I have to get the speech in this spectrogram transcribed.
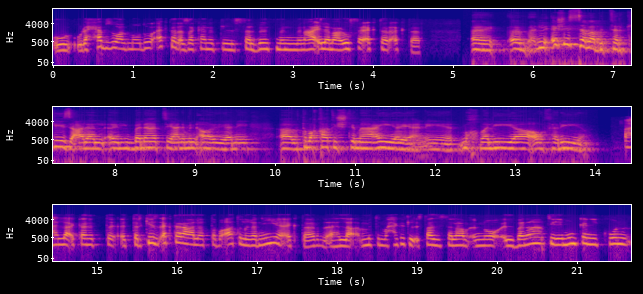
ورح يحبزوا على الموضوع أكثر إذا كانت لسه البنت من من عائلة معروفة أكثر أكثر أي إيش السبب التركيز على البنات؟ يعني من آه، يعني آه، طبقات اجتماعية يعني مخملية أو ثرية؟ هلأ كانت التركيز أكثر على الطبقات الغنية أكثر هلأ مثل ما حكت الاستاذه سلام إنه البنات اللي ممكن يكون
